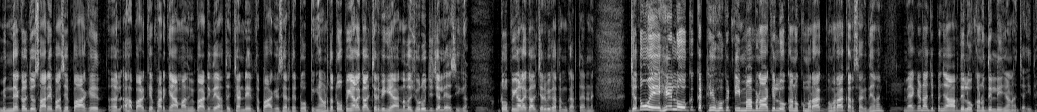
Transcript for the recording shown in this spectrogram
ਵੀ ਨਿਕਲ ਜੋ ਸਾਰੇ ਪਾਸੇ ਪਾ ਕੇ ਅਹ, ਕੇ ਫੜ ਕੇ ਆਮ ਆਦਮੀ ਪਾਰਟੀ ਦੇ ਹੱਥ ਝੰਡੇ ਤੇ ਪਾ ਕੇ ਸਿਰ ਤੇ ਟੋਪੀਆਂ। ਹੁਣ ਤਾਂ ਟੋਪੀਆਂ ਵਾਲਾ ਕਲਚਰ ਵੀ ਗਿਆ ਇਹਨਾਂ ਦਾ ਸ਼ੁਰੂ 'ਚ ਚੱਲਿਆ ਸੀਗਾ। ਟੋਪੀਆਂ ਵਾਲਾ ਕਲਚਰ ਵੀ ਖਤਮ ਕਰਤਾ ਇਹਨਾਂ ਨੇ। ਜਦੋਂ ਇਹ ਲੋਕ ਇਕੱਠੇ ਹੋ ਕੇ ਟੀਮਾਂ ਬਣਾ ਕੇ ਲੋਕਾਂ ਨੂੰ ਗੁੰਮਰਾਹ ਗੁੰਮਰਾਹ ਕਰ ਸਕਦੇ ਆ ਨਾ ਮੈਂ ਕਹਿੰਦਾ ਅੱਜ ਪੰਜਾਬ ਦੇ ਲੋਕਾਂ ਨੂੰ ਦਿੱਲੀ ਜਾਣਾ ਚਾਹੀਦਾ।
